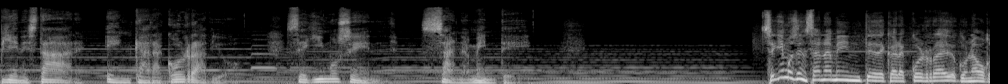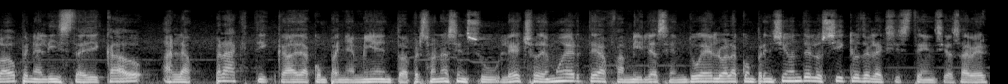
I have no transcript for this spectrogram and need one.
Bienestar en Caracol Radio. Seguimos en sanamente. Seguimos en Sanamente de Caracol Radio con un abogado penalista dedicado a la práctica de acompañamiento a personas en su lecho de muerte, a familias en duelo, a la comprensión de los ciclos de la existencia, a saber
